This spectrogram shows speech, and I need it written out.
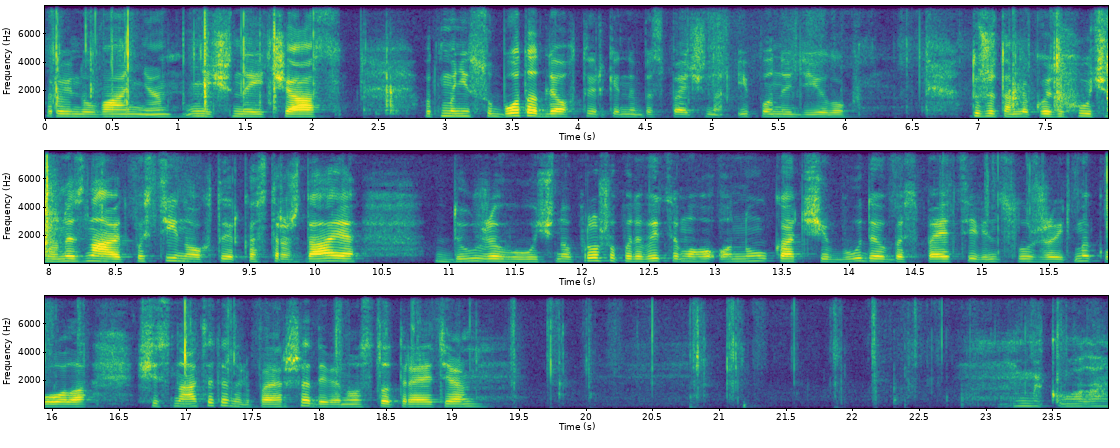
руйнування, нічний час. От мені субота для Охтирки небезпечна і понеділок. Дуже там якось гучно, не знаю, постійно Охтирка страждає. Дуже гучно. Прошу подивитися мого онука, чи буде в безпеці він служить. Микола, 16.01.93. Микола.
